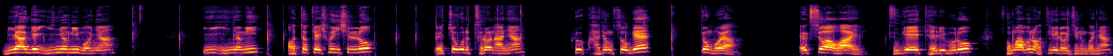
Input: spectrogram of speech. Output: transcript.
미학의 이념이 뭐냐? 이 이념이 어떻게 현실로 외적으로 드러나냐? 그 과정 속에 또 뭐야? X와 Y 두 개의 대립으로 종합은 어떻게 이루어지는 거냐?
